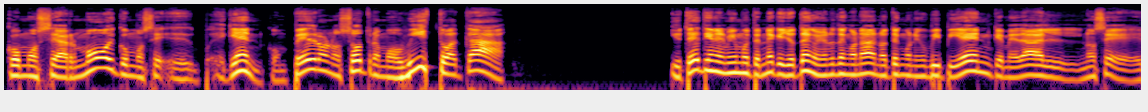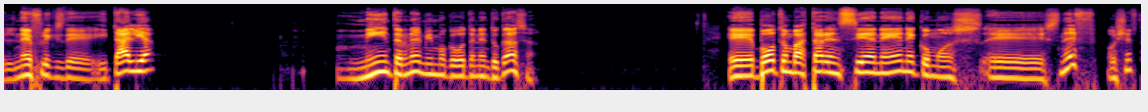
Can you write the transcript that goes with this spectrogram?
Como se armó y como se... Eh, again, con Pedro nosotros hemos visto acá y ustedes tienen el mismo internet que yo tengo, yo no tengo nada, no tengo ni un VPN que me da el, no sé, el Netflix de Italia. Mi internet el mismo que vos tenés en tu casa. Eh, Bolton va a estar en CNN como eh, Sniff o Shift,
